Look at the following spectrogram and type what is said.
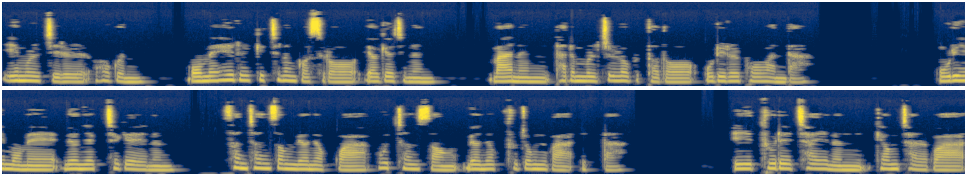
이물질 혹은 몸에 해를 끼치는 것으로 여겨지는 많은 다른 물질로부터도 우리를 보호한다. 우리 몸의 면역 체계에는 선천성 면역과 후천성 면역 두 종류가 있다. 이 둘의 차이는 경찰과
